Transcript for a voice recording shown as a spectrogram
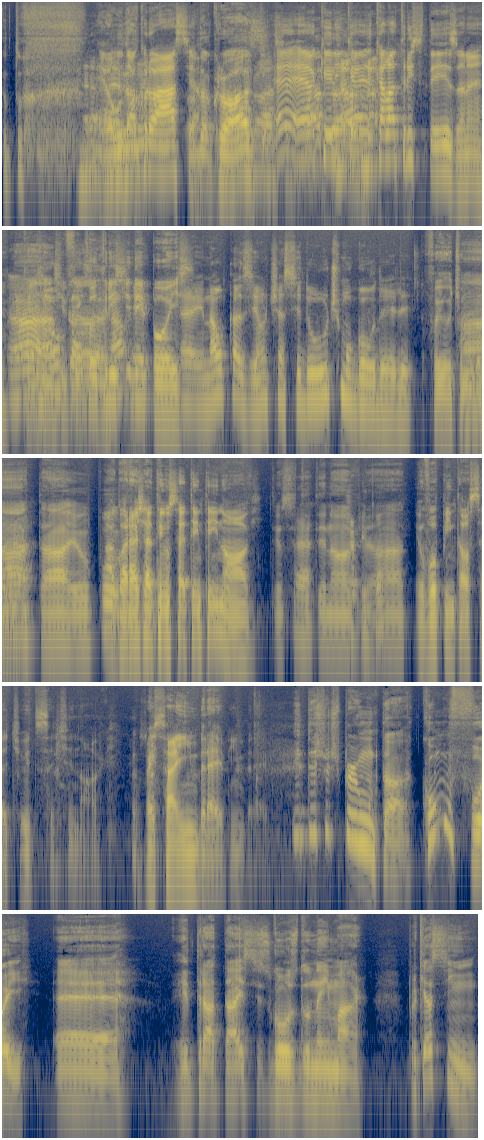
Eu tô... É o da Croácia. O da Croácia? É, é Ah, aquele tá. que é aquela tristeza, né? que Ah, a gente tá. ficou triste depois. É, e na ocasião tinha sido o último gol dele. Foi o último gol. Ah, tá. Eu, pô, Agora já tem o 79. tenho 79. já pintou? ah, Eu vou pintar o 7879. Vai sair em breve, em breve. E deixa eu te perguntar, como foi é, retratar esses gols do Neymar? Porque assim,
